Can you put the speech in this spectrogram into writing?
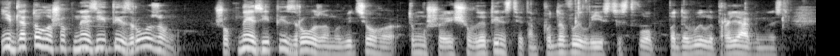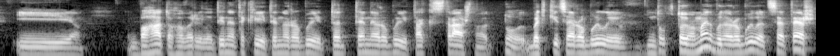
І для того, щоб не зійти з розуму, щоб не зійти з розуму від цього, тому що якщо в дитинстві там подавили єстіство, подавили проявленість і багато говорили: ти не такий, ти не роби, ти, ти не роби, так страшно. Ну, батьки це робили в в той момент, вони робили це теж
